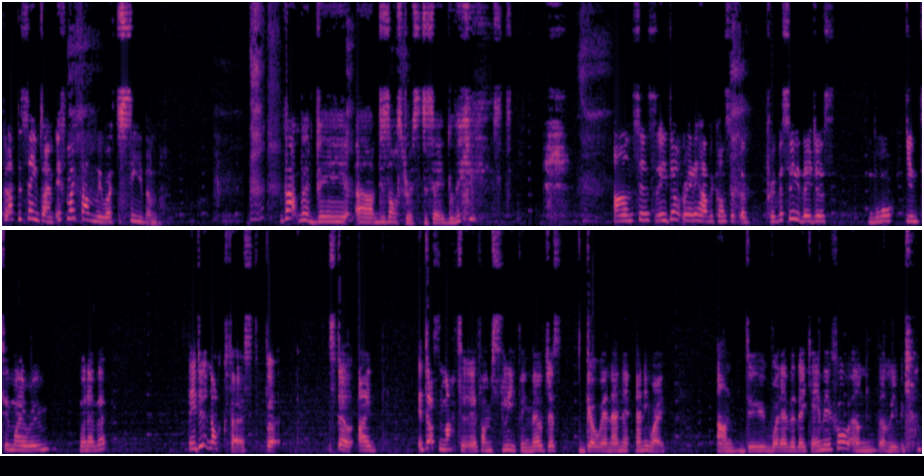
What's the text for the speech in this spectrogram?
But at the same time, if my family were to see them, that would be um, disastrous to say the least. And since they don't really have a concept of privacy, they just walk into my room whenever. They do knock first, but still, I. It doesn't matter if I'm sleeping. They'll just go in any, anyway, and do whatever they came here for, and then leave again.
